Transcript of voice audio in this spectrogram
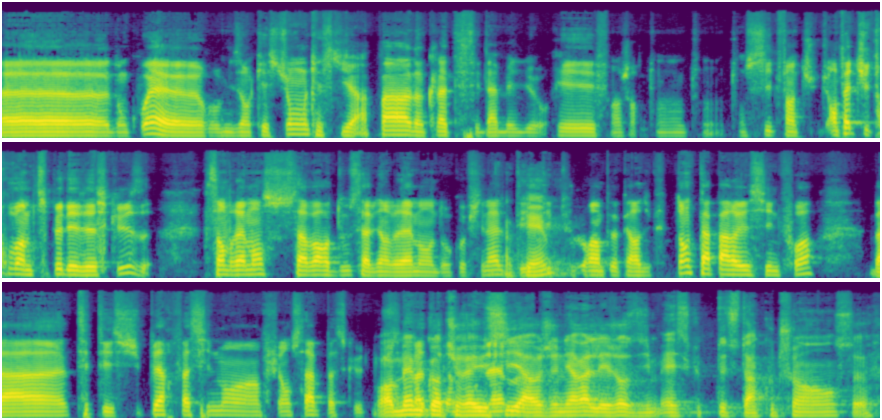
euh, donc ouais, euh, remise en question, qu'est-ce qu'il y a pas? Donc là, tu essaies d'améliorer, enfin genre ton, ton, ton site. Enfin, tu, en fait, tu trouves un petit peu des excuses sans vraiment savoir d'où ça vient vraiment. Donc au final, tu es, toujours un peu perdu. Tant que t'as pas réussi une fois, bah tu es super facilement influençable parce que même quand tu réussis en général les gens se disent est-ce que peut-être c'est un coup de chance?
